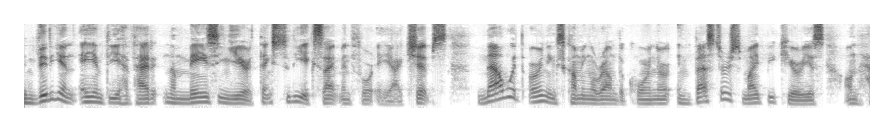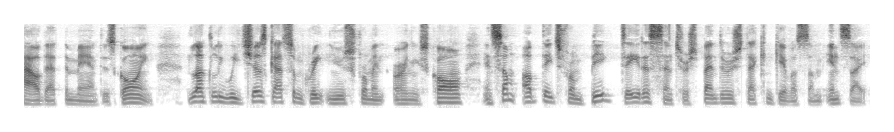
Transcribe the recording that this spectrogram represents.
NVIDIA and AMD have had an amazing year thanks to the excitement for AI chips. Now, with earnings coming around the corner, investors might be curious on how that demand is going. Luckily, we just got some great news from an earnings call and some updates from big data center spenders that can give us some insight.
